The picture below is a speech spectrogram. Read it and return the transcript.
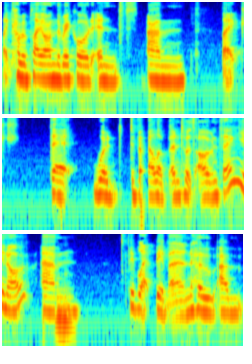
like come and play on the record, and um, like that would develop into its own thing, you know. Um, People like Bevan, who um,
